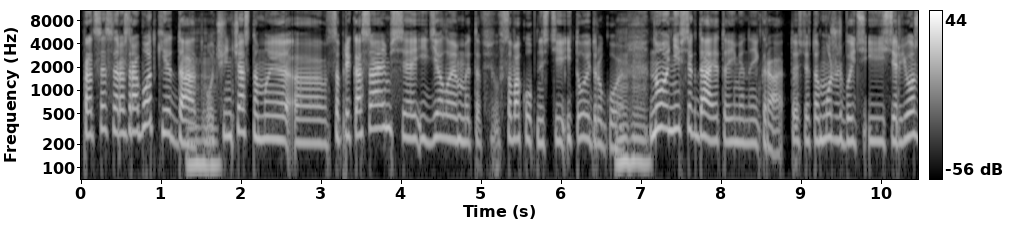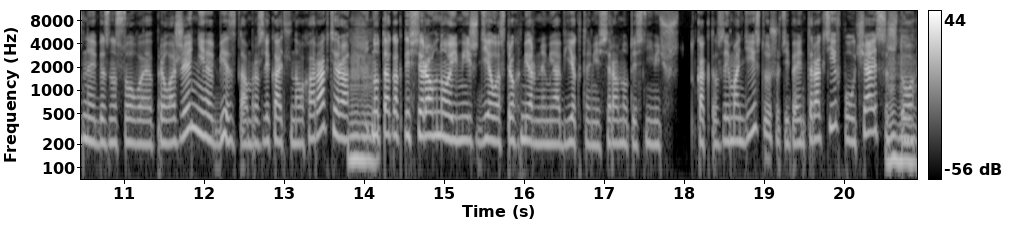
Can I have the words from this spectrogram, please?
процесса разработки, да, угу. очень часто мы э, соприкасаемся и делаем это в совокупности и то, и другое. Угу. Но не всегда это именно игра. То есть это может быть и серьезное бизнесовое приложение без там развлекательного характера, угу. но так как ты все равно имеешь дело с трехмерными объектами, все равно ты с ними как-то взаимодействуешь, у тебя интерактив, получается, угу. что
